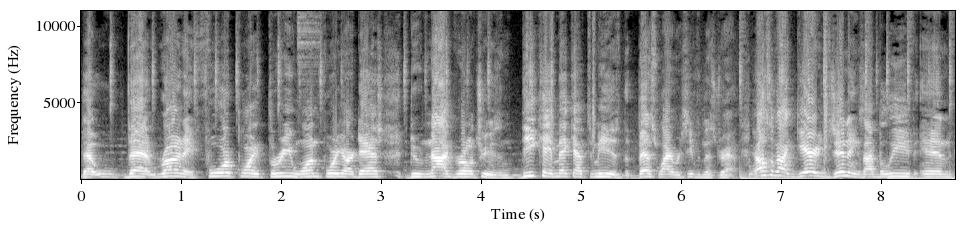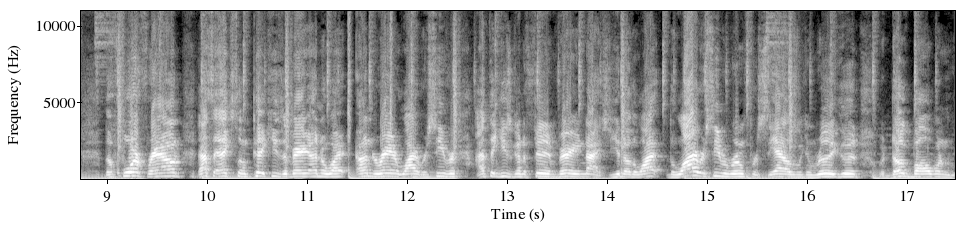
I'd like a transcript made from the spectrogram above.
that that run a 4.314 yard dash do not grow on trees. And DK Metcalf to me is the best wide receiver in this draft. We also got Gary Jennings, I believe, in the fourth round. That's an excellent pick. He's a very underrated wide receiver. I think he's going to fit in very nice. You know, the wide, the wide receiver room for Seattle is looking really good with Doug Baldwin,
